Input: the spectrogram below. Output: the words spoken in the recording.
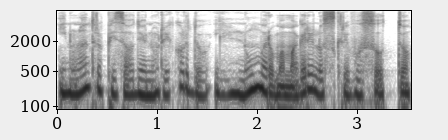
in, un altro episodio, non ricordo il numero, ma magari lo scrivo sotto,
